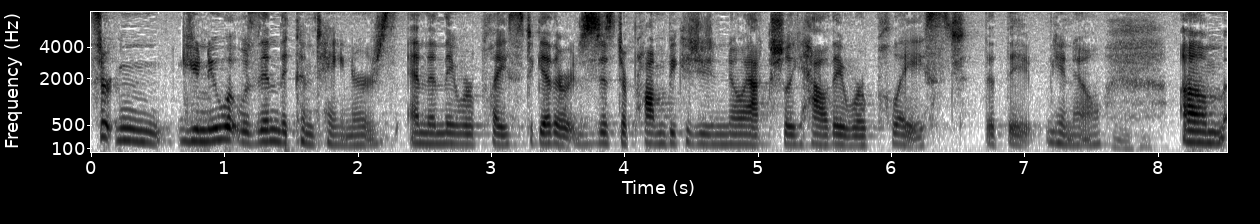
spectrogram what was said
certain, you knew what was in the containers, and then they were placed together. It was just a problem because you didn't know actually how they were placed, that they, you know. Um,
